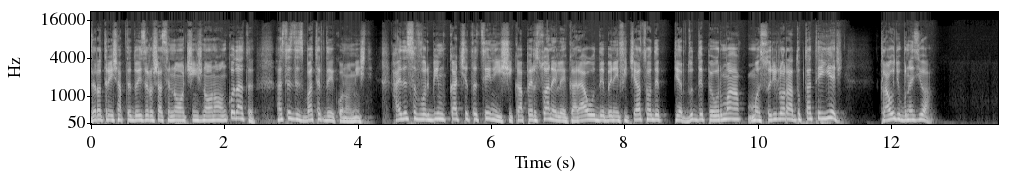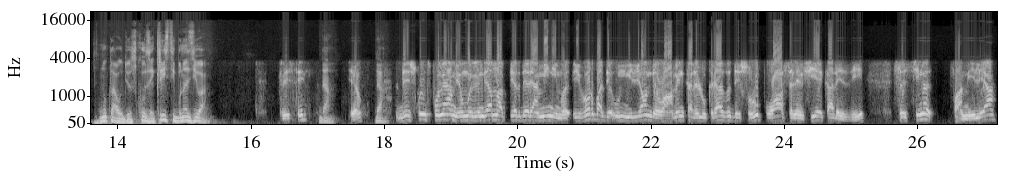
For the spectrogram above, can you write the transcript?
0372069599. Încă o dată, astea sunt dezbateri de economiști. Haideți să vorbim ca cetățenii și ca persoanele care au de beneficiat sau de pierdut de pe urma măsurilor adoptate ieri. Claudiu, bună ziua! Nu Claudiu, scuze, Cristi, bună ziua! Cristi? Da. Eu? Da. Deci, cum spuneam, eu mă gândeam la pierderea minimă. E vorba de un milion de oameni care lucrează de șurup oasele în fiecare zi, să țină familia,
